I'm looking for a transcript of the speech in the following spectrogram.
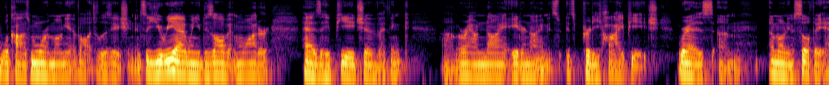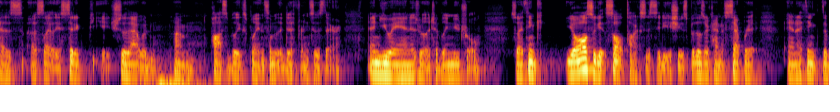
will cause more ammonia volatilization. And so urea, when you dissolve it in water, has a pH of I think um, around nine, eight or nine. It's it's pretty high pH. Whereas um, ammonium sulfate has a slightly acidic pH, so that would um, possibly explain some of the differences there. And UAN is relatively neutral. So I think you'll also get salt toxicity issues, but those are kind of separate. And I think the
